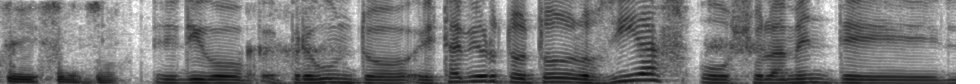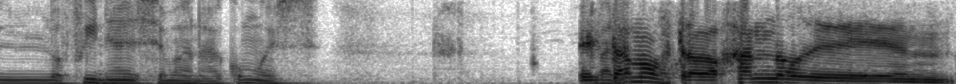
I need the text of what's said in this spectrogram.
sí sí sí eh, digo, pregunto, ¿está abierto todos los días o solamente los fines de semana? ¿Cómo es? Estamos trabajando de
